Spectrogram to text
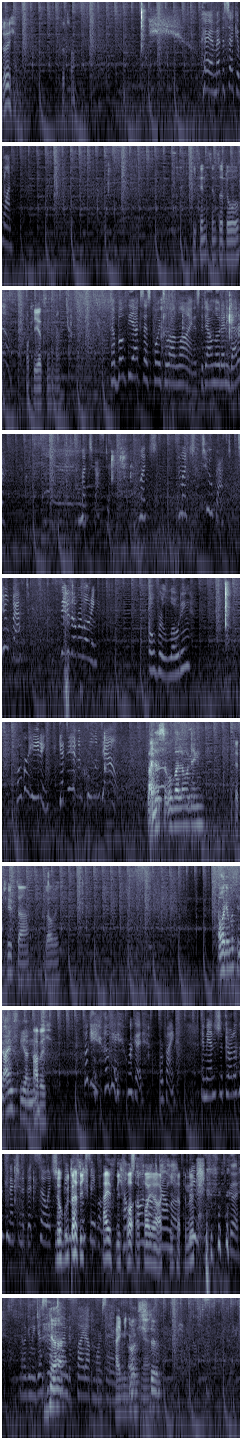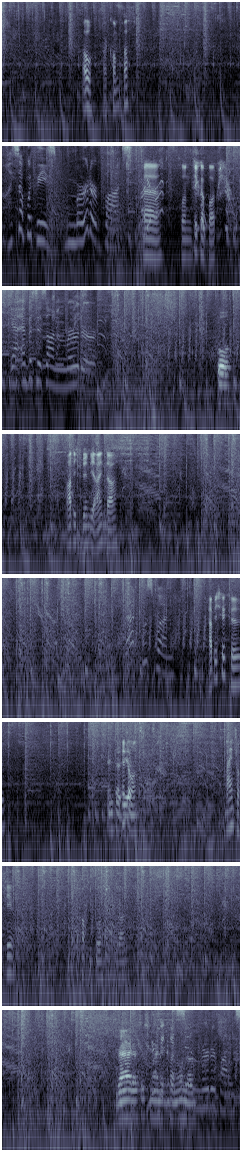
Durch. Gut so. Okay, I'm at the second one. Die sind, sind so doof. Okay, jetzt nicht mehr. Now both the access points are online. Is the download any better? Much faster. Much, much too fast. Too fast. Sid is overloading. Overloading? Overheating. Get to him and cool him down. War das Overloading? Der Typ da, glaube ich. Oh, du musst ihn einfrieren, ne? Hab ich. Okay, okay, we're good. We're fine. I managed to throttle the connection a bit, so it should Nur be gut, dass ich. Eis nicht the Feuer aktiv hatte, ne? Good. That'll give me just enough Ja. time to fight off more Zan. Drei Oh, Minuten, ja. stimmt. Oh, da kommt was. What's up with these murder bots? Äh, so ein dicker Bot. Wow. Yeah, emphasis on murder. Wo? Warte, ich frieren die ein da. That was fun. Hab ich gekillt. Hinter dir. Hinter uns. Nein, verfehlt. Ich hab auf den Boden schicken Ja, das ist meine Kanone.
